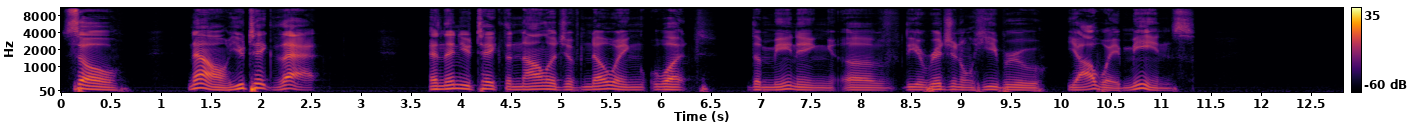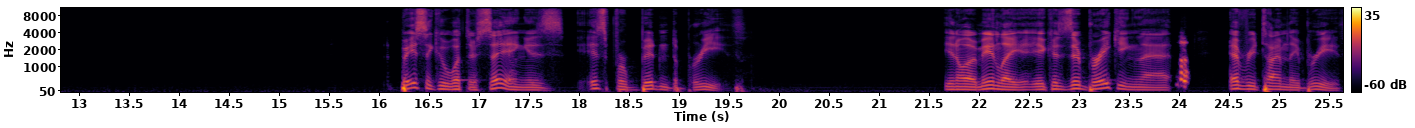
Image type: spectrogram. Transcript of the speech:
So now you take that, and then you take the knowledge of knowing what the meaning of the original Hebrew Yahweh means. Basically, what they're saying is it's forbidden to breathe. You know what I mean? Like, because they're breaking that every time they breathe.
